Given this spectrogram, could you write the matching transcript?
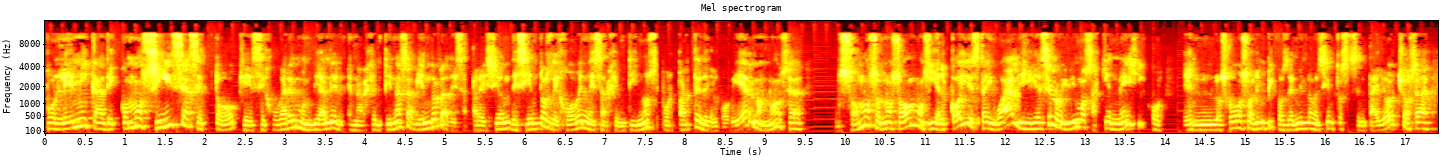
polémica de cómo sí se aceptó que se jugara el Mundial en, en Argentina sabiendo la desaparición de cientos de jóvenes argentinos por parte del gobierno, ¿no? O sea, somos o no somos, y el COI está igual, y ese lo vivimos aquí en México en los Juegos Olímpicos de 1968. O sea,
